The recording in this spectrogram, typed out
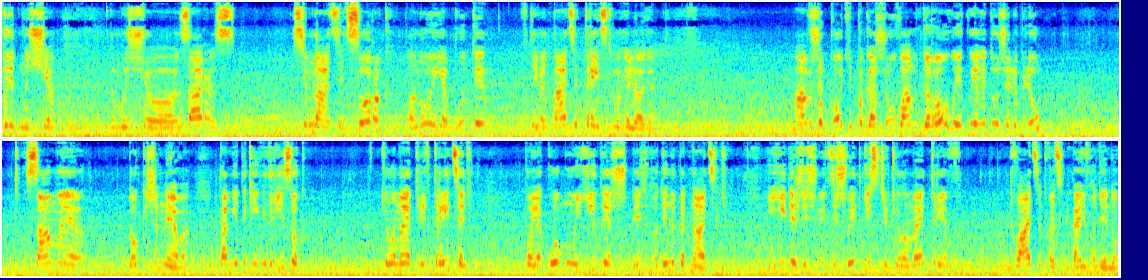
видно ще. Тому що зараз 17.40, планую я бути в 19.30 Могильові. А вже потім покажу вам дорогу, яку я не дуже люблю саме до Кишинева. Там є такий відрізок кілометрів 30, по якому їдеш десь годину 15. І їдеш зі швидкістю кілометрів 20-25 в годину.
